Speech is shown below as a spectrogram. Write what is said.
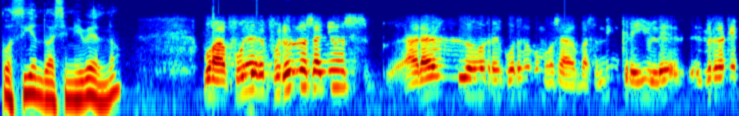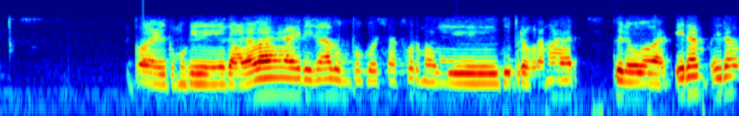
cociendo a ese nivel, ¿no? Buah, fue, fueron unos años, ahora lo recuerdo como, o sea, bastante increíble. Es verdad que pues, como que daba heredado un poco esa forma de, programar, pero era, era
